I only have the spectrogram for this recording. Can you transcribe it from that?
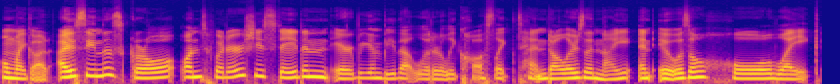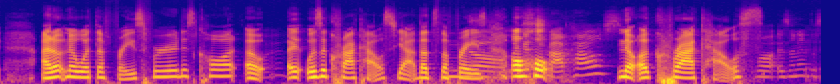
oh my god, I've seen this girl on Twitter. She stayed in an Airbnb that literally cost like ten dollars a night, and it was a whole like. I don't know what the phrase for it is called. Oh, it was a crack house. Yeah, that's the phrase. No, a whole trap house. no, a crack house. Well, isn't it the?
